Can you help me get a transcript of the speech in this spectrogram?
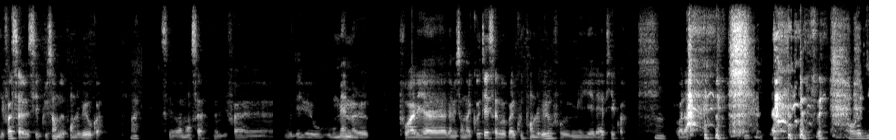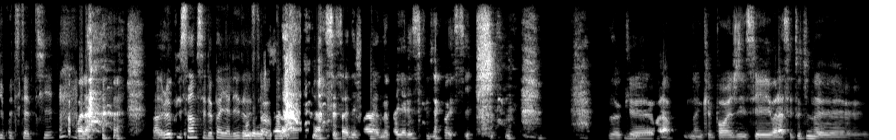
des fois, c'est plus simple de prendre le vélo, quoi. Ouais. C'est vraiment ça. Des fois, ou, des, ou, même pour aller à la maison d'à côté, ça vaut pas le coup de prendre le vélo, faut mieux y aller à pied, quoi. Hmm. Voilà. On réduit petit à petit. Voilà. Ah, le plus simple, c'est de ne pas y aller. c'est ça, des fois, ne pas y aller, c'est bien aussi. Donc euh, voilà. Donc pour c'est voilà, c'est toute une euh,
